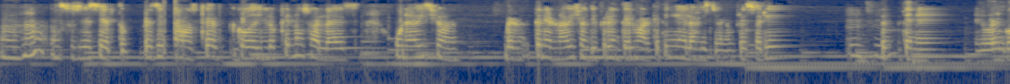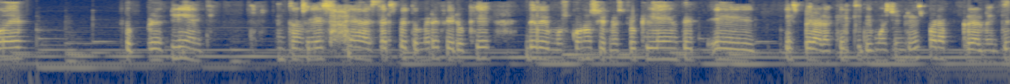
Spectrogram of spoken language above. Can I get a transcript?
Ajá, eso sí es cierto. Pues digamos que Godin lo que nos habla es una visión tener una visión diferente del marketing y de la gestión empresarial, tener algo de cliente. Entonces, a este respeto me refiero que debemos conocer nuestro cliente, eh, esperar a que el cliente muestre interés para realmente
